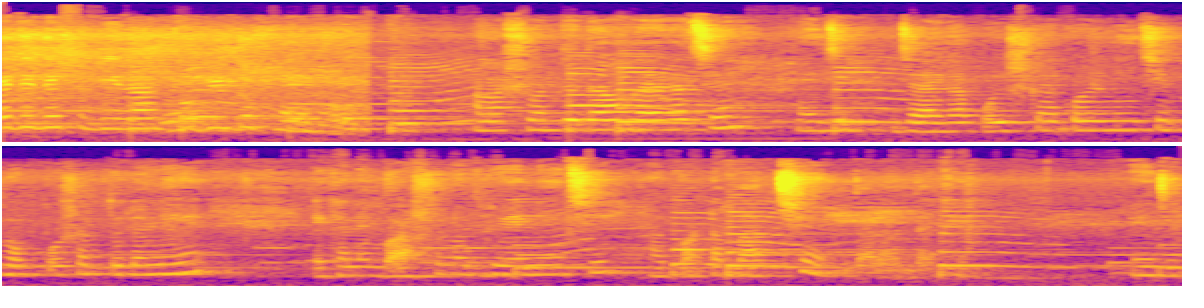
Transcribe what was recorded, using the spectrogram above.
এই দিদি একটু দিয়ে দাও আমার সন্ধে দেওয়া হয়ে গেছে। এই যে জায়গা পরিষ্কার করে নিয়েছি ভোগ প্রসাদ তুলে নিয়ে। এখানে বাসনও ধুয়ে নিয়েছি। আর কটা বাজছে? দাঁড়া দেখে এই যে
